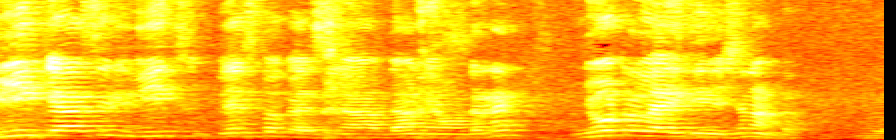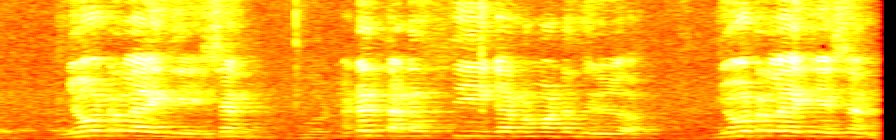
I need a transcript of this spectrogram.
వీక్ యాసిడ్ వీక్ బేస్తో కలిసిన దాన్ని ఏమంటారు? న్యూట్రలైజేషన్ అంటారు. న్యూట్రలైజేషన్. అంటే తటస్థీకరణ అన్నమాట తెలుగులో న్యూట్రలైజేషన్.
